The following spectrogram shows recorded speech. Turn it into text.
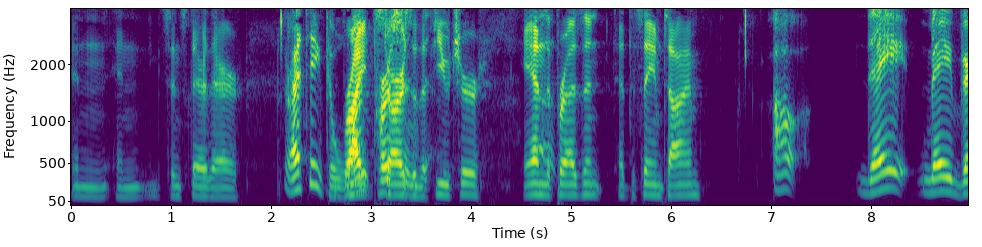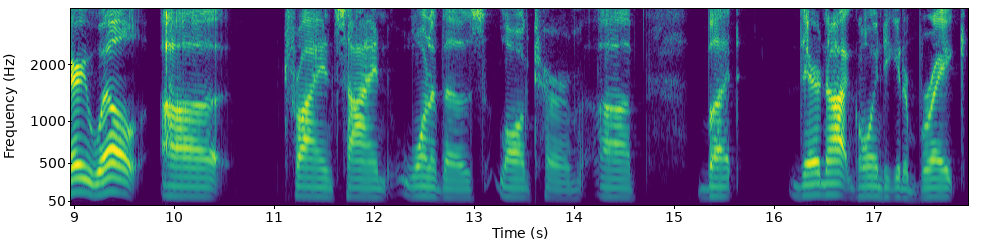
and and since they're their I think the bright one person stars of the future and the present at the same time. Oh, they may very well uh, try and sign one of those long term, uh, but they're not going to get a break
